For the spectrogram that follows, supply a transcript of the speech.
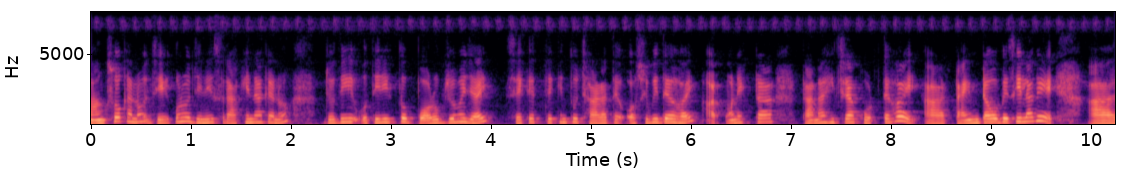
মাংস কেন, যে কোনো জিনিস রাখি না কেন, যদি অতিরিক্ত বরফ জমে যায়, সেক্ষেত্রে কিন্তু ছাড়াতে অসুবিধে হয়। আর অনেকটা টানা হিচড়া করতে হয়, আর টাইমটাও বেশি লাগে, আর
